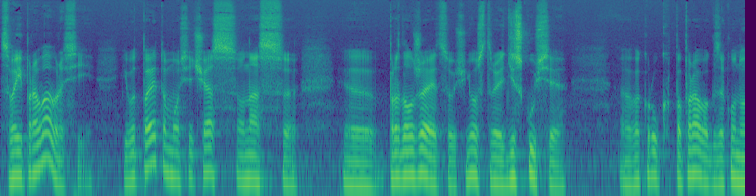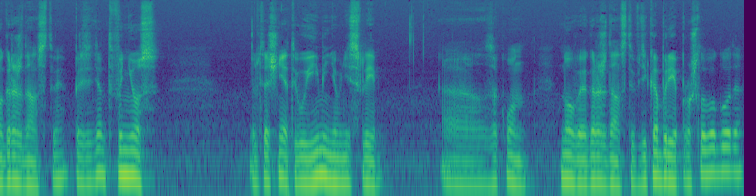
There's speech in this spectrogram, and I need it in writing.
свои права в России. И вот поэтому сейчас у нас э, продолжается очень острая дискуссия Э, вокруг поправок к закону о гражданстве. Президент внес, или точнее от его имени внесли закон новое гражданство в декабре прошлого года.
